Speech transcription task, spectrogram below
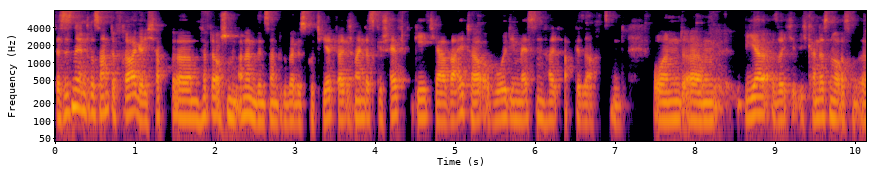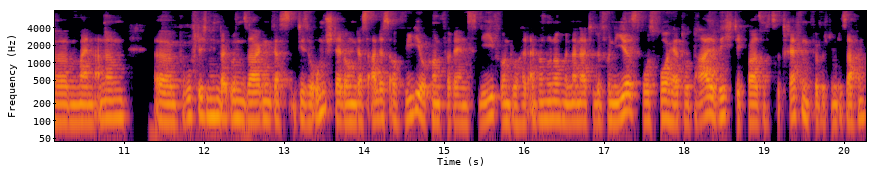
das ist eine interessante Frage. Ich habe äh, hab da auch schon mit anderen Winzern darüber diskutiert, weil ich meine, das Geschäft geht ja weiter, obwohl die Messen halt abgesagt sind. Und ähm, wir, also ich, ich kann das nur aus äh, meinen anderen äh, beruflichen Hintergründen sagen, dass diese Umstellung, dass alles auf Videokonferenz lief und du halt einfach nur noch miteinander telefonierst, wo es vorher total wichtig war, sich zu treffen für bestimmte Sachen,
